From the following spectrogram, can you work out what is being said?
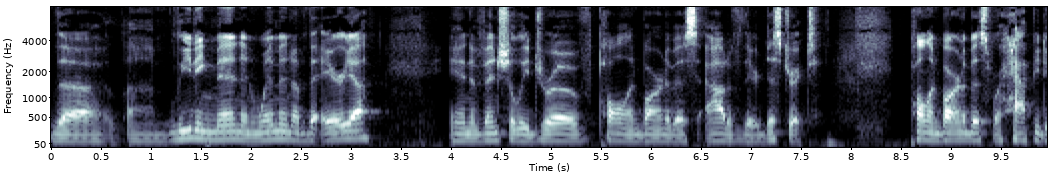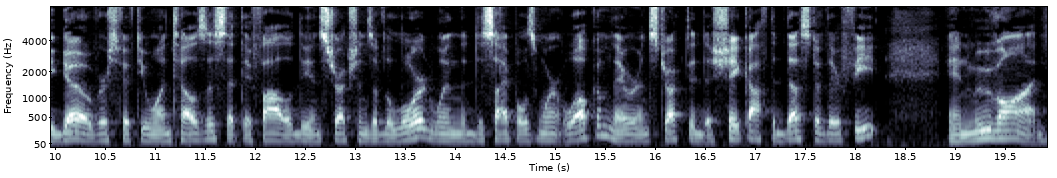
the um, leading men and women of the area and eventually drove Paul and Barnabas out of their district. Paul and Barnabas were happy to go. Verse 51 tells us that they followed the instructions of the Lord. When the disciples weren't welcome, they were instructed to shake off the dust of their feet and move on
